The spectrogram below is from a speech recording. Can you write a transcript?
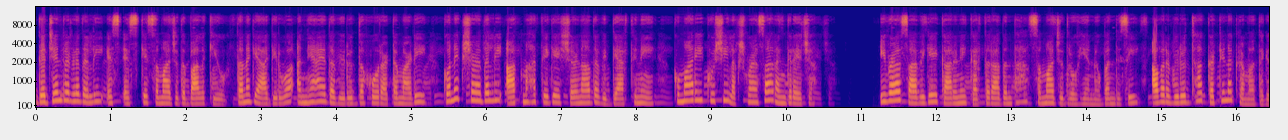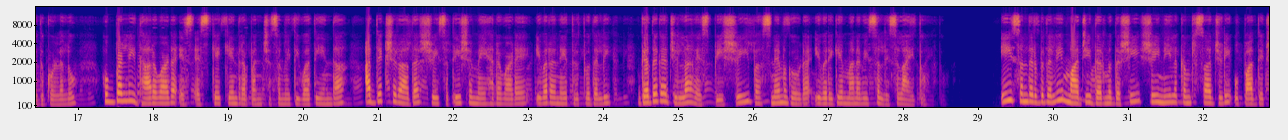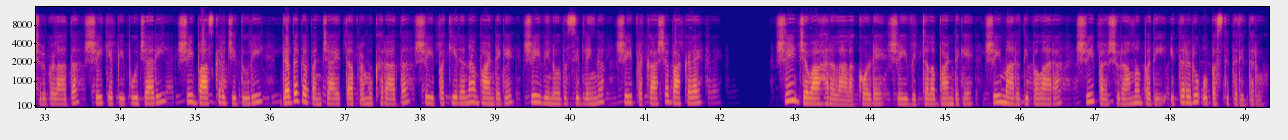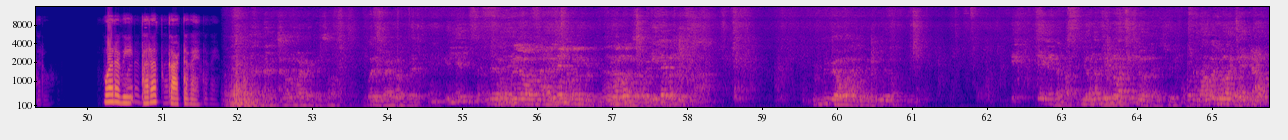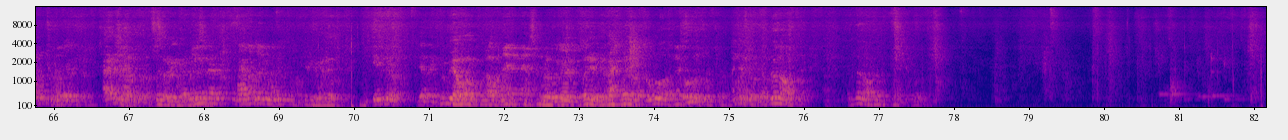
ಗಜೇಂದ್ರಗಢದಲ್ಲಿ SSK ಸಮಾಜದ ಬಾಲಕಿಯು ತನಗೆ ಆಗಿರುವ ಅನ್ಯಾಯದ ವಿರುದ್ಧ ಹೋರಾಟ ಮಾಡಿ, ಕೊನೆ ಕ್ಷಣದಲ್ಲಿ ಆತ್ಮಹತ್ಯೆಗೆ ಶರಣಾದ ವಿದ್ಯಾರ್ಥಿನಿ ಕುಮಾರಿ ಖುಷಿ ಲಕ್ಷ್ಮಣಸ ರಂಗರೇಜ. ಇವಳ ಸಾವಿಗೆ ಕಾರಣೀಕರ್ತರಾದಂತಹ ಸಮಾಜದ್ರೋಹಿಯನ್ನು ಬಂಧಿಸಿ, ಅವರ ವಿರುದ್ಧ ಕಠಿಣ ಕ್ರಮ ತೆಗೆದುಕೊಳ್ಳಲು ಹುಬ್ಬಳ್ಳಿ ಧಾರವಾಡ ಎಸ್ಎಸ್ಕೆ ಕೇಂದ್ರ ಪಂಚ ಸಮಿತಿ ವತಿಯಿಂದ ಅಧ್ಯಕ್ಷರಾದ ಶ್ರೀ ಸತೀಶ ಮೇಹರವಾಡೆ ಇವರ ನೇತೃತ್ವದಲ್ಲಿ ಗದಗ ಜಿಲ್ಲಾ ಎಸ್ಪಿ ಶ್ರೀ ಬಸ್ನೇಮಗೌಡ ಇವರಿಗೆ ಮನವಿ ಸಲ್ಲಿಸಲಾಯಿತು. ಈ ಸಂದರ್ಭದಲ್ಲಿ ಮಾಜಿ ಧರ್ಮದರ್ಶಿ ಶ್ರೀ ನೀಲಕಂಠ ಸಾಜಡಿ ಉಪಾಧ್ಯಕ್ಷರುಗಳಾದ ಶ್ರೀ ಕೆಪಿ ಪೂಜಾರಿ, ಶ್ರೀ ಭಾಸ್ಕರ ಜಿತೂರಿ ಗದಗ ಪಂಚಾಯತ ಪ್ರಮುಖರಾದ ಶ್ರೀ ಪಕೀರನ ಭಾಂಡೆಗೆ, ಶ್ರೀ ವಿನೋದ ಸಿದ್ಲಿಂಗ, ಶ್ರೀ ಪ್ರಕಾಶ ಬಾಕಳೆ, ಶ್ರೀ ಜವಾಹರಲಾಲ ಕೋಡೆ, ಶ್ರೀ ವಿಠ್ಠಲ ಭಾಂಡೆಗೆ, ಶ್ರೀ ಮಾರುತಿ ಪವಾರ, ಶ್ರೀ ಪರಶುರಾಮ ಬದಿ ಇತರರು ಉಪಸ್ಥಿತರಿದ್ದರು. ವರವಿ ಭರತ್ ಕಾಟವೆ.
